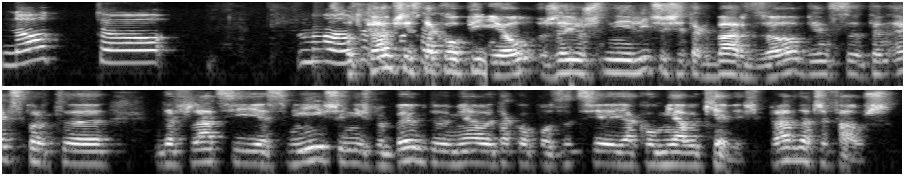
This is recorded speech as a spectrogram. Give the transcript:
no to może. Spotkałem się z taką opinią, że już nie liczy się tak bardzo, więc ten eksport e, deflacji jest mniejszy niż by był, gdyby miały taką pozycję, jaką miały kiedyś. Prawda czy fałsz?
